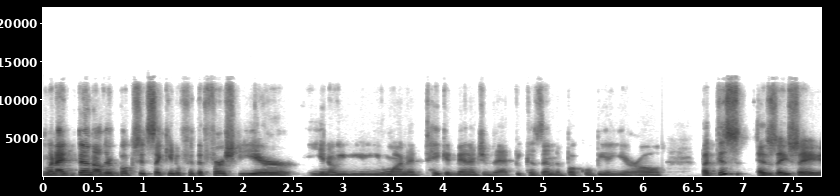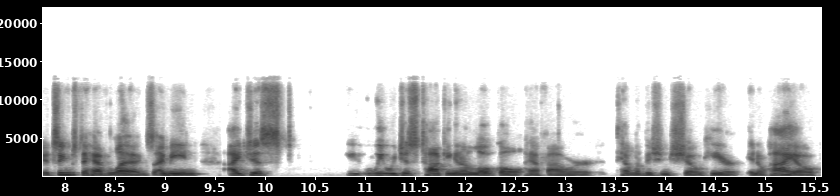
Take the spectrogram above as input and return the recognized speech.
when I've done other books, it's like, you know, for the first year, you know, you, you want to take advantage of that because then the book will be a year old. But this, as they say, it seems to have legs. I mean, I just, we were just talking in a local half hour television show here in Ohio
